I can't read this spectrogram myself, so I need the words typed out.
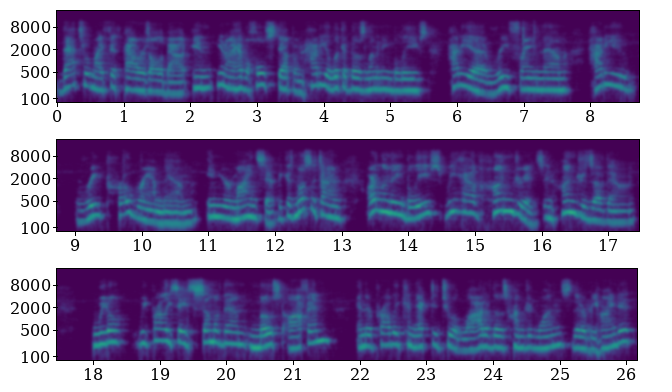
that's what my fifth power is all about. And, you know, I have a whole step on how do you look at those limiting beliefs? How do you reframe them? How do you reprogram them in your mindset? Because most of the time, our limiting beliefs, we have hundreds and hundreds of them. We don't, we probably say some of them most often, and they're probably connected to a lot of those hundred ones that are behind it.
